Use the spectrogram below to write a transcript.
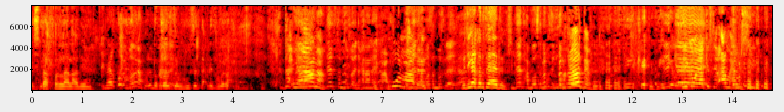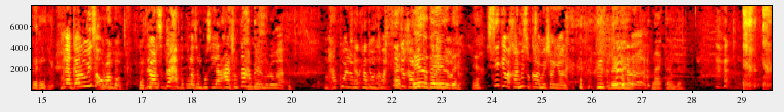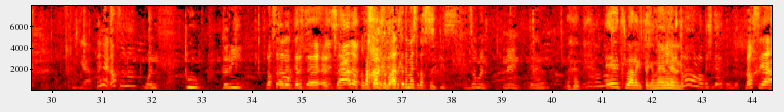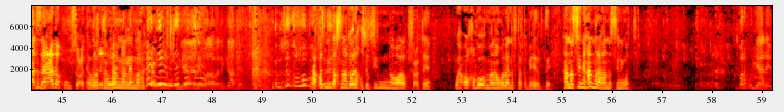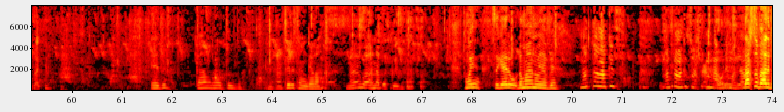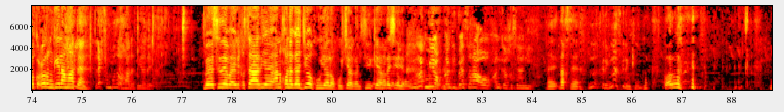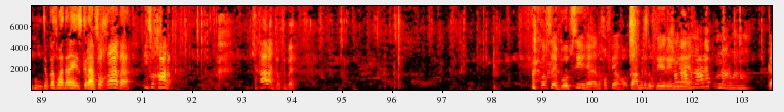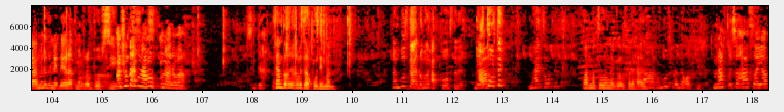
استغفر الله العظيم. يا أنا سمبوسه يا معقول ما بين آدم. شديت حبوسه سمبوسه يا ام حمرسي ملا قارويس أو رامبو دير سده حبك ولا سمبوسه يا الحان شنطه حبه المروه محقول ام جود وحسيك خميس وكلا سيكي وخميس وكلا ميشان يا ناك تنبه هنا الأصلنا ون تو تري نقص هذا الدرس آه، آه، ساعة نقص هذا كذا ما يصير نقص. زمن نين إيه كيف عليك تقنين لا لا نقص يا ساعة نقص هو تنفر من اللي ما أقص نقصنا قبل أقص بسيد النهار أقص عطين وح أقبو إما هو لا نفتك بعرفته هنصيني هالمرة هنصيني وات؟ Eeda kaamil waa duuba tiritan gala ma waa anab arkayda maya sagaari uu dhammaan waya be naagtan laakiin naagtan laakiin wax fiican ma dhiman dhaqso baadi baka curan giila maateen be sidee baa iga khasaariye ana qol hagaajiyo kuu yeelo kuu sheegan sii keen dhashiyo rag miyaa ku dhaantay beesara oo anika khasaariye Hay, dhaqsi iskarig na iskarig ku aruur تبقى سوا دا اي اسكرام سخاره اي سخاره سخاره جوك به اخسي بوبسي هذا خفي كاميرا دو ديري شنو تعبنا على حق قلنا روانو كاميرا دني ديرات من ربوبسي أنا شنو تعبنا عمرك قلنا روا شنو دقيقه بس اخودي من أنا بوسكا أنا حقو سنه ما تورتي ما هي تورتي رحمه الله أنا في الحال آه بوسكا نقول في الناس صحا صيا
